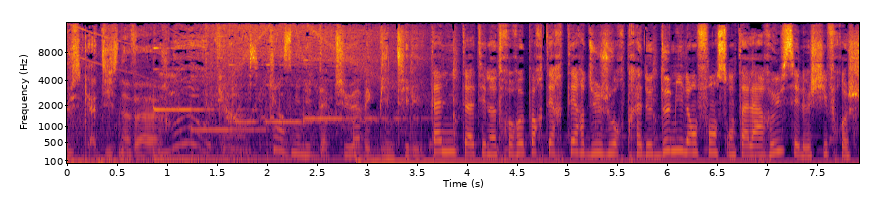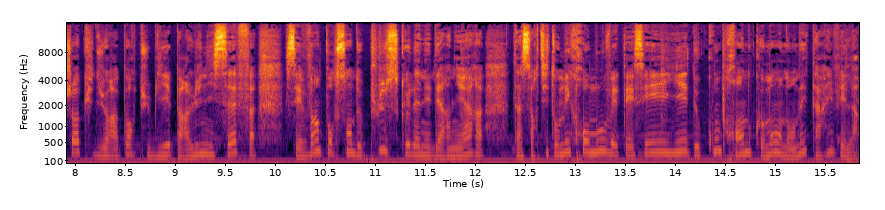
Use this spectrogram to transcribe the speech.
Jusqu'à 19h. 15 minutes d'actu avec Bintili. Tanita, t'es notre reporter terre du jour. Près de 2000 enfants sont à la rue. C'est le chiffre choc du rapport publié par l'UNICEF. C'est 20% de plus que l'année dernière. T'as sorti ton micro-move et t'as essayé de comprendre comment on en est arrivé là.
